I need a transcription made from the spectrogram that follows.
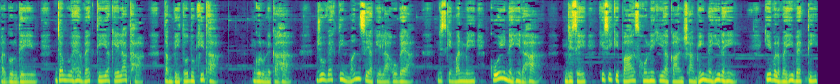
पर गुरुदेव, जब वह व्यक्ति अकेला था, तब भी तो दुखी था। गुरु ने कहा, जो व्यक्ति मन से अकेला हो गया, जिसके मन में कोई नहीं रहा, जिसे किसी के पास होने की आकांक्षा भी नहीं रही, केवल वही व्यक्ति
